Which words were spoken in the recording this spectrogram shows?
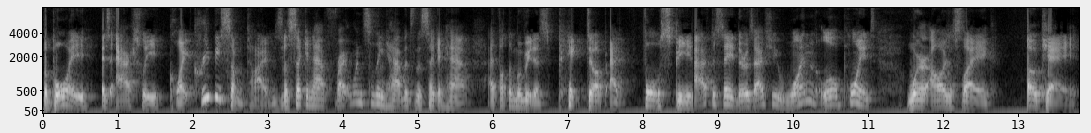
the boy is actually quite creepy sometimes. The second half, right when something happens in the second half, I thought the movie just picked up at full speed. I have to say, there's actually one little point where I was just like, okay,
